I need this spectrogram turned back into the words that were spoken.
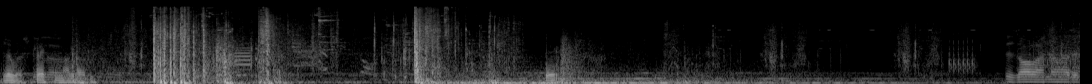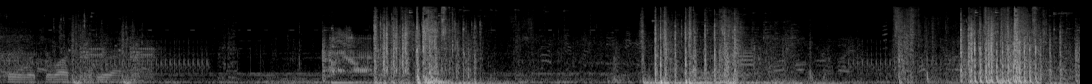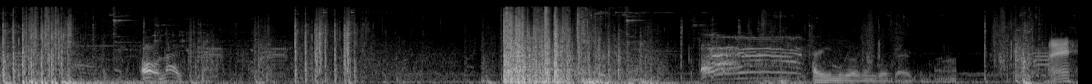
Just went straight to my loading. This is all I know how to do. What you're watching me do right now. Oh, nice. I was gonna go. Uh, Eh?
